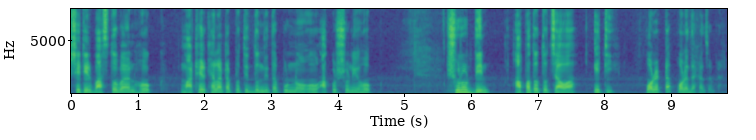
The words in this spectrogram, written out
সেটির বাস্তবায়ন হোক, মাঠের খেলাটা প্রতিদ্বন্দ্বিতাপূর্ণ ও আকর্ষণীয় হোক, শুরুর দিন আপাতত চাওয়া এটি, পরেরটা পরে দেখা যাবে।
